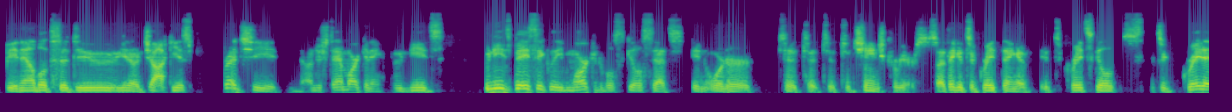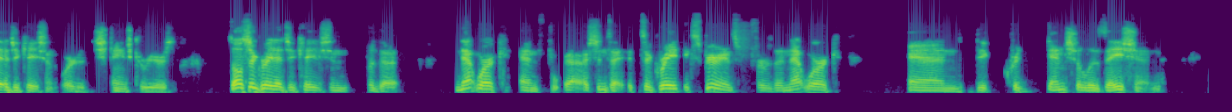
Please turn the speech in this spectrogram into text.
being able to do, you know, jockey a spreadsheet, understand marketing, who needs who needs basically marketable skill sets in order to, to, to, to, change careers. So I think it's a great thing. Of, it's great skill. It's a great education in order to change careers. It's also a great education for the network and for, uh, I shouldn't say it's a great experience for the network and the credentialization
